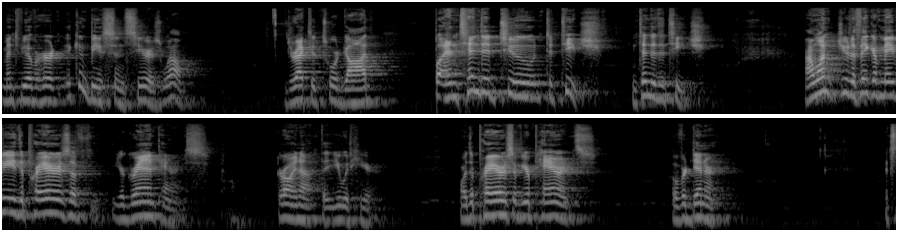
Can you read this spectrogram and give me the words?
meant to be overheard, it can be sincere as well, directed toward God, but intended to, to teach. Intended to teach. I want you to think of maybe the prayers of your grandparents growing up that you would hear, or the prayers of your parents over dinner. It's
